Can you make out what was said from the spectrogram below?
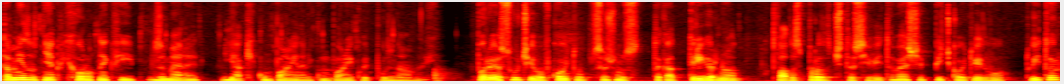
там идват някакви хора от някакви, за мен, яки компании, нали, компании, които познавам. Нали. Първият случай, в който всъщност така тригърна това да спра да чета CV-та, беше пич, който идва от Twitter.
